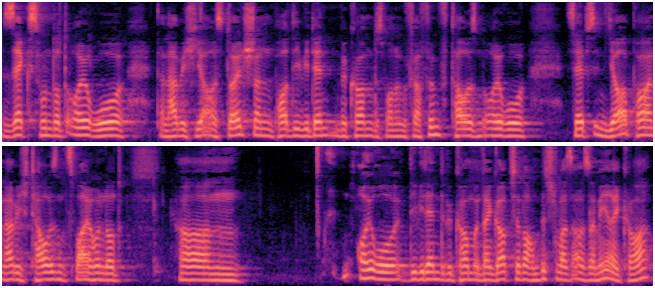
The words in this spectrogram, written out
600 Euro. Dann habe ich hier aus Deutschland ein paar Dividenden bekommen. Das waren ungefähr 5000 Euro. Selbst in Japan habe ich 1200 ähm, Euro Dividende bekommen. Und dann gab es ja noch ein bisschen was aus Amerika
